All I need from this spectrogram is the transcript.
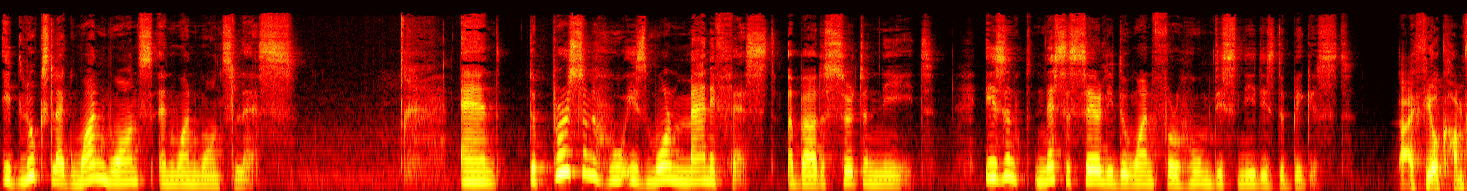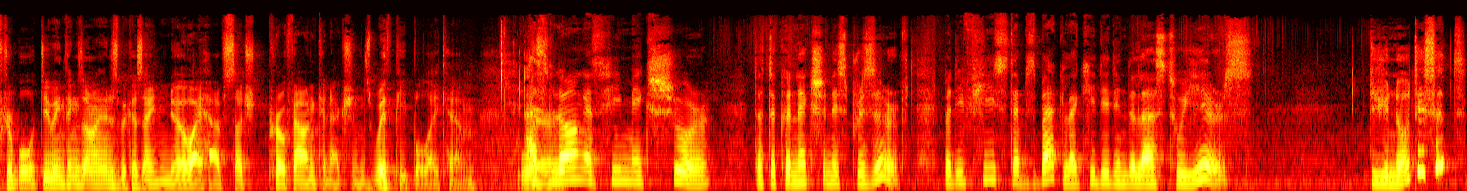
it looks like one wants and one wants less. And the person who is more manifest about a certain need isn't necessarily the one for whom this need is the biggest. I feel comfortable doing things on my own is because I know I have such profound connections with people like him. As long as he makes sure that the connection is preserved. But if he steps back like he did in the last two years, do you notice it?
